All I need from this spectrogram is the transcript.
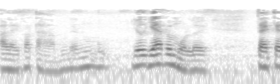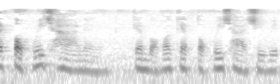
อะไรก็ตามนั้นเยอะแยะไปหมดเลย แต่แกตกวิชาหนึ่งแกบอกว่าแกตกวิชาชีวิต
